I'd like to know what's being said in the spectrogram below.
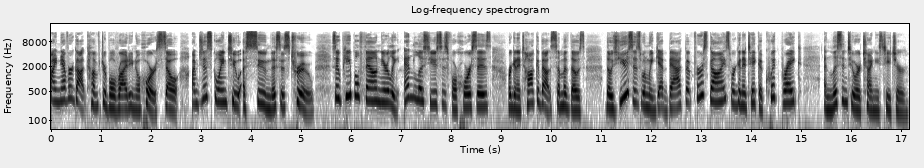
I never got comfortable riding a horse, so I'm just going to assume this is true. So, people found nearly endless uses for horses. We're going to talk about some of those, those uses when we get back. But first, guys, we're going to take a quick break and listen to our Chinese teacher.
